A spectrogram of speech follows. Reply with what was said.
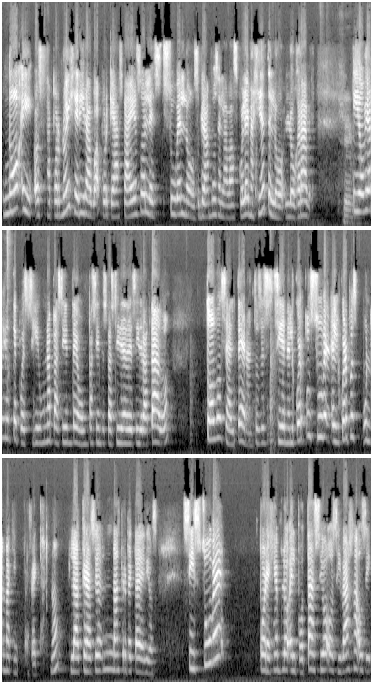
no, o sea, por no ingerir agua, porque hasta eso les suben los gramos en la báscula. Imagínate lo, lo grave. Y obviamente, pues si una paciente o un paciente está así de deshidratado, todo se altera. Entonces, si en el cuerpo sube, el cuerpo es una máquina perfecta, ¿no? La creación más perfecta de Dios. Si sube, por ejemplo, el potasio, o si baja, o si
